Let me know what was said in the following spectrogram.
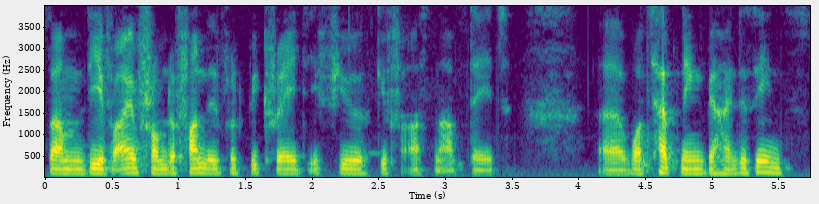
some DFI from the fund, it would be great if you give us an update. Uh, what's happening behind the scenes?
